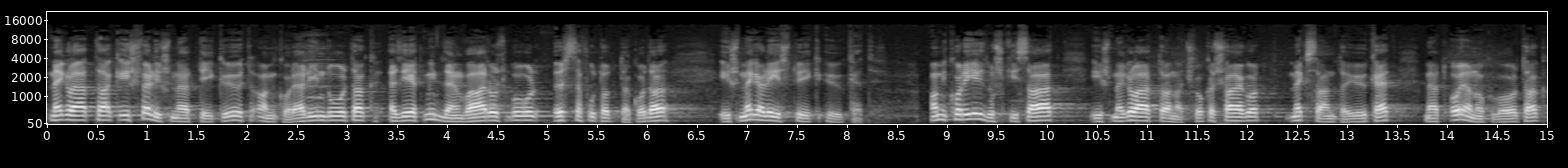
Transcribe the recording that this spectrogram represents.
meglátták és felismerték őt, amikor elindultak, ezért minden városból összefutottak oda, és megelézték őket. Amikor Jézus kiszállt, és meglátta a nagy sokaságot, megszánta őket, mert olyanok voltak,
